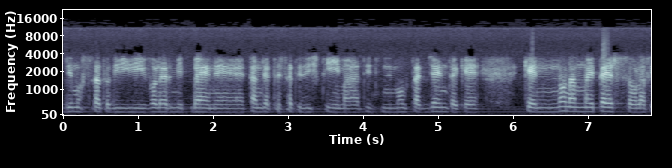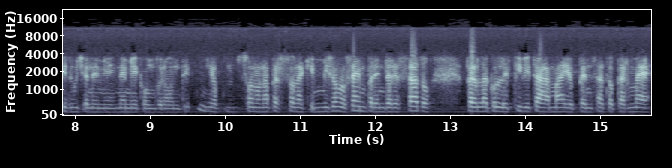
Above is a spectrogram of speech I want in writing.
dimostrato di volermi bene, tanti attestati di stima, di, di molta gente che che non ha mai perso la fiducia nei miei, nei miei, confronti. Io sono una persona che mi sono sempre interessato per la collettività, mai ho pensato per me,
